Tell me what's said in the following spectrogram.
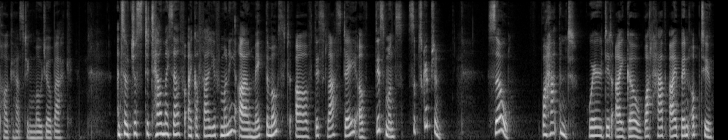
podcasting mojo back. And so, just to tell myself I got value for money, I'll make the most of this last day of this month's subscription. So, what happened? Where did I go? What have I been up to?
